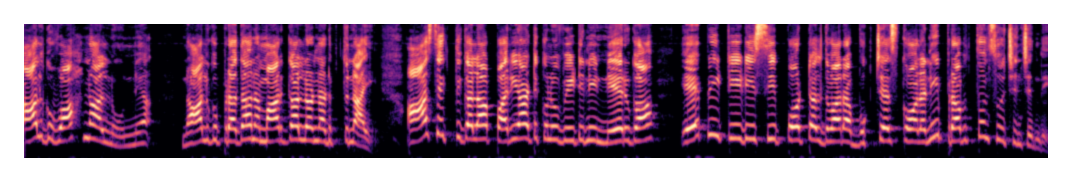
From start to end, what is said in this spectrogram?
నాలుగు వాహనాలను నాలుగు ప్రధాన మార్గాల్లో నడుపుతున్నాయి. ఆసక్తి గల పర్యాటకులు వీటిని నేరుగా ఏపీటీడీసీ పోర్టల్ ద్వారా బుక్ చేసుకోవాలని ప్రభుత్వం సూచించింది.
